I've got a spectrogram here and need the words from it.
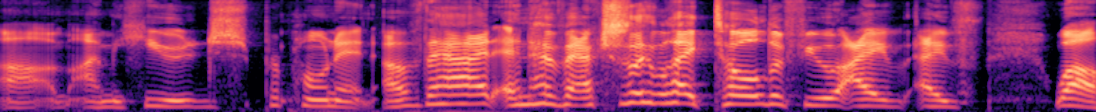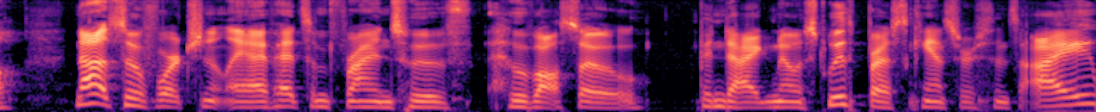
Um, I'm a huge proponent of that and have actually like told a few I've I've well, not so fortunately, I've had some friends who have who have also been diagnosed with breast cancer since I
